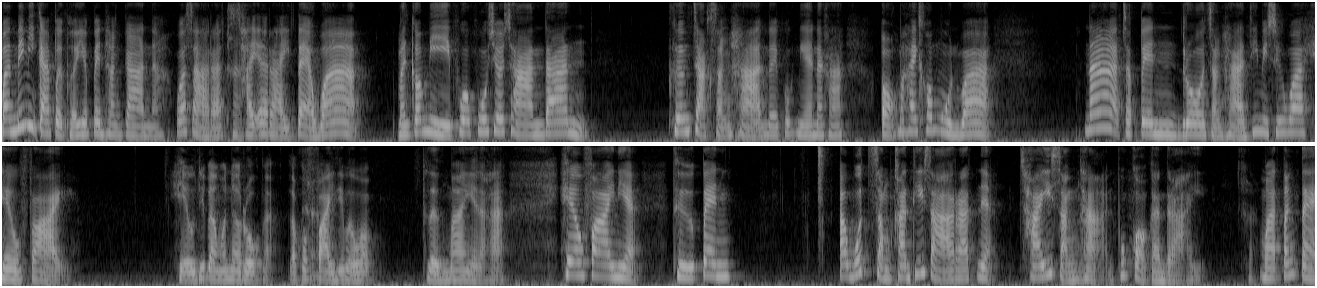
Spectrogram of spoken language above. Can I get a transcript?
มันไม่มีการเปิดเผยอยังเป็นทางการนะ ว่าสหรัฐค่ะใช้อะไร แต่ว่ามันก็มีพวกผู้เชี่ยวชาญด้านเครื่องจักรสังหารในพวกเนี้ยนะคะ ออกมาให้ข้อมูลว่า น่าจะเป็นโดรนสังหารที่มีชื่อว่า Hellfire Hell ที่แปลว่านรกอะ่ะ แล้วก็ค่ะไฟที่แปลว่า เพลิงไหม้อะนะคะ Hellfire เนี่ยถือเป็นอาวุธสำคัญที่สหรัฐเนี่ยใช้สังหารผู้ก่อการร้ายค่ะมาตั้งแต่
